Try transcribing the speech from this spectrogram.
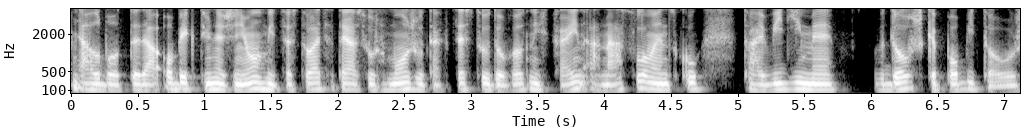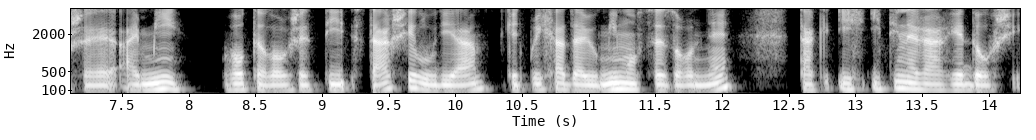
alebo teda objektívne, že nemohli cestovať a teraz už môžu, tak cestujú do rôznych krajín a na Slovensku to aj vidíme v dĺžke pobytov, že aj my v hoteloch, že tí starší ľudia, keď prichádzajú mimo sezónne, tak ich itinerár je dlhší.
